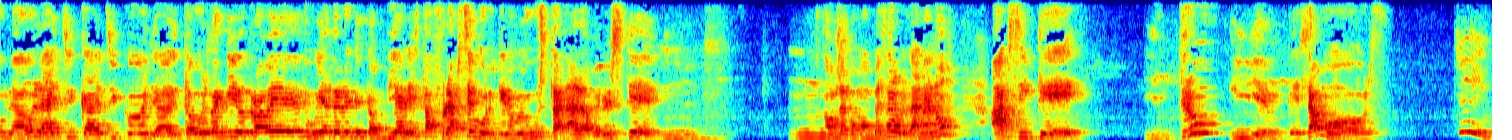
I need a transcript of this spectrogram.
Hola, hola chicas, chicos, ya estamos aquí otra vez. Voy a tener que cambiar esta frase porque no me gusta nada, pero es que mm, no sé cómo empezar, ¿verdad, Nano? Así que intro y empezamos. Sí.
